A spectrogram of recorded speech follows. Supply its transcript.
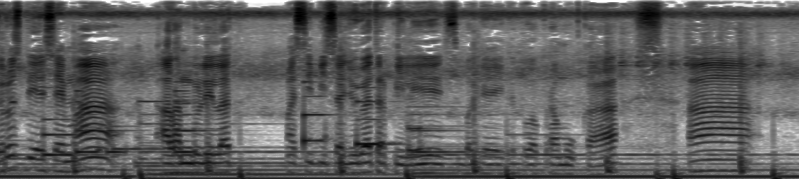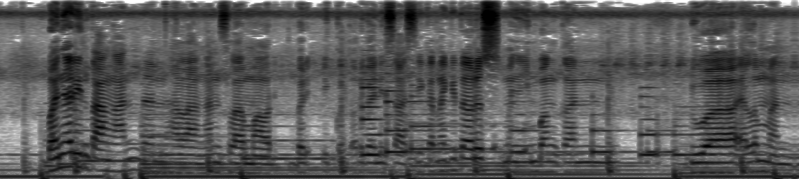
Terus di SMA alhamdulillah masih bisa juga terpilih sebagai ketua pramuka. Uh, banyak rintangan dan halangan selama berikut organisasi karena kita harus menyeimbangkan dua elemen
